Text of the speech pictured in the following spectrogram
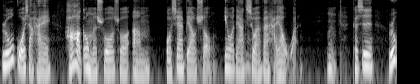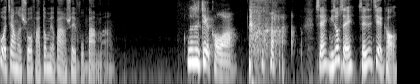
如果小孩。好好跟我们说说，嗯，我现在不要收，因为我等下吃完饭还要玩，嗯。可是如果这样的说法都没有办法说服爸妈，那是借口啊。谁？你说谁？谁是借口？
